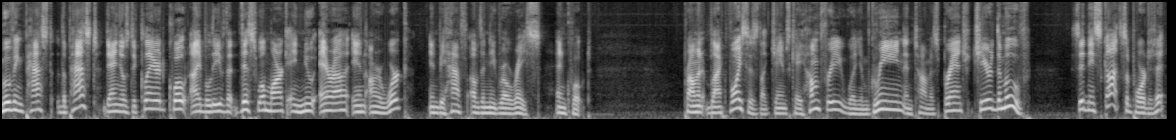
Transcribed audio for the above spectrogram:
Moving past the past, Daniells declared, quote, I believe that this will mark a new era in our work in behalf of the Negro race, end quote. Prominent black voices like James K. Humphrey, William Green, and Thomas Branch cheered the move. Sidney Scott supported it,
